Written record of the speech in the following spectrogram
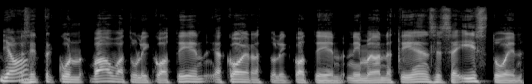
Joo. Ja sitten kun vauva tuli kotiin ja koirat tuli kotiin, niin me annettiin ensin se istuin,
